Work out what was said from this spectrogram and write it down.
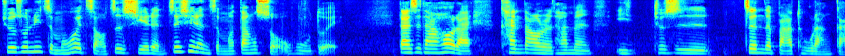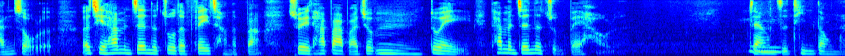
就是说你怎么会找这些人？这些人怎么当守护队？但是他后来看到了他们已就是真的把土狼赶走了，而且他们真的做的非常的棒，所以他爸爸就嗯，对他们真的准备好了，这样子听懂吗？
